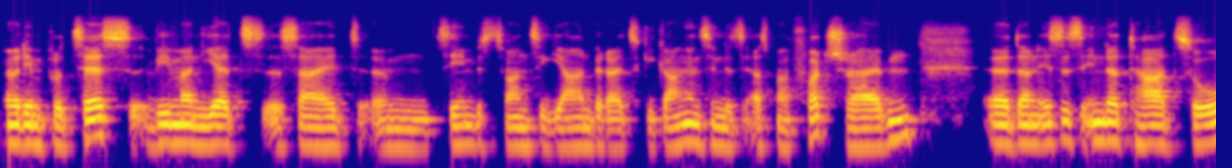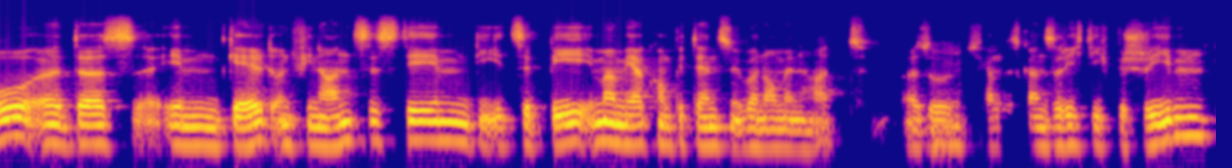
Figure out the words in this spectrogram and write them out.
Wenn wir den Prozess, wie man jetzt seit 10 ähm, bis 20 Jahren bereits gegangen sind, jetzt erstmal fortschreiben, äh, dann ist es in der Tat so, dass im Geld- und Finanzsystem die EZB immer mehr Kompetenzen übernommen hat. Also mhm. Sie haben das Ganze richtig beschrieben.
